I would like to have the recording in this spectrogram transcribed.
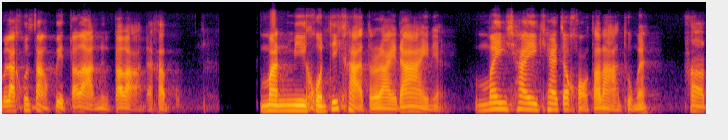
เวลาคุณสั่งปิดตลาดหนึ่งตลาดนะครับ มันมีคนที่ขาดรายได้เนี่ย ไม่ใช่แค่เจ้าของตลาดถูกไหมครับ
